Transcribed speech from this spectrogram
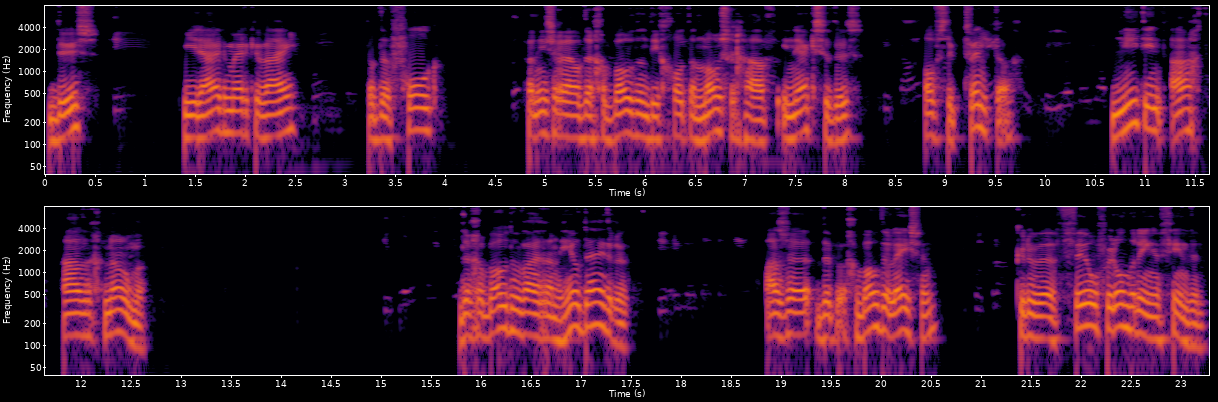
Dus, hieruit merken wij dat de volk van Israël de geboden die God aan Mozes gaf in Exodus, hoofdstuk 20, niet in acht hadden genomen. De geboden waren heel duidelijk. Als we de geboden lezen, kunnen we veel veranderingen vinden.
